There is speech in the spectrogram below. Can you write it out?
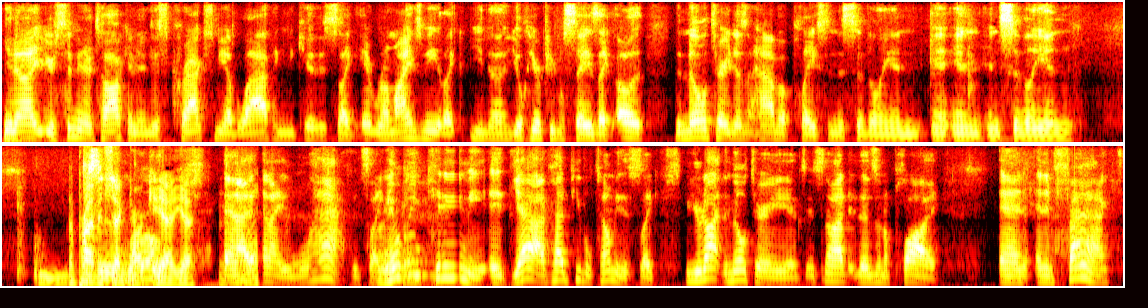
You know, you're sitting there talking and it just cracks me up laughing because it's like it reminds me like you know you'll hear people say is like oh the military doesn't have a place in the civilian in in, in civilian The private sector. market. Yeah, yeah. and I and I laugh. It's like, Really? are you kidding me? It, yeah, I've had people tell me this. Like, you're not in the military. It's, it's not. It doesn't apply. And and in fact,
